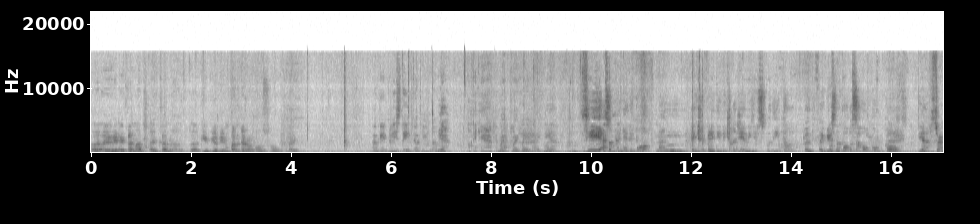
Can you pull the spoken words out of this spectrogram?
uh, I, I cannot, I cannot uh, give you the imponderables so like. Okay, please state your name now. Yeah. Okay, kaya happen. Mike, Mike. Yeah. Si Asong Cañete po ng HFL TV tsaka GMA News po dito. 25 years na po ako sa Hong Kong. Oh, Yeah, sir,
